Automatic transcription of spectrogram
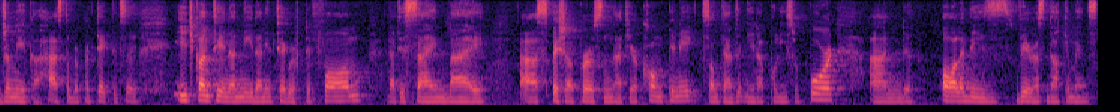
Jamaica has to be protected. So each container need an integrity form that is signed by a special person at your company. Sometimes it need a police report and all of these various documents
